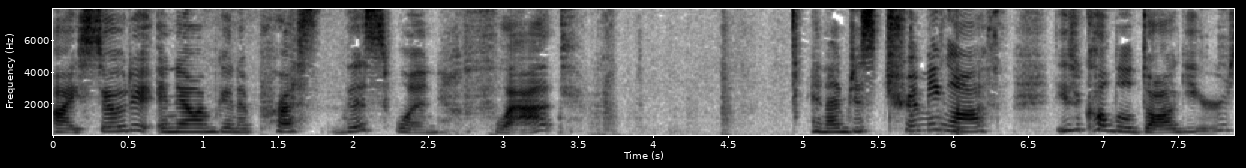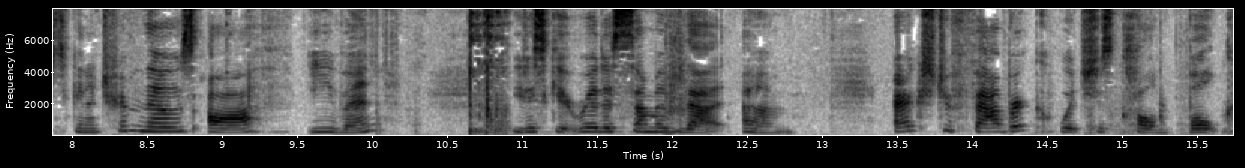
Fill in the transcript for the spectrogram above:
I sewed it and now I'm going to press this one flat. And I'm just trimming off, these are called little dog ears. You're going to trim those off even. You just get rid of some of that um, extra fabric, which is called bulk.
